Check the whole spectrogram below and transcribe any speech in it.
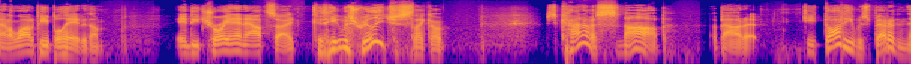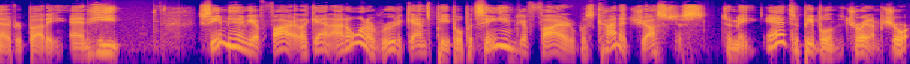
and a lot of people hated him in Detroit and outside because he was really just like a was kind of a snob about it. He thought he was better than everybody, and he seeing him get fired, again, I don't want to root against people, but seeing him get fired was kind of justice to me and to people in Detroit, I'm sure.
